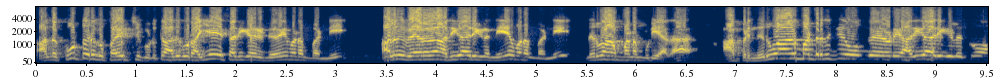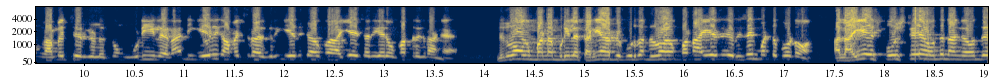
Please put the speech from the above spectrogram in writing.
அந்த கூட்டுறவுக்கு பயிற்சி கொடுத்து அதுக்கு ஒரு ஐஏஎஸ் அதிகாரி நியமனம் பண்ணி அல்லது வேற ஏதாவது அதிகாரிகளை நியமனம் பண்ணி நிர்வாகம் பண்ண முடியாதா? அப்படி நிர்வாகம் பண்றதுக்கு உங்களுடைய அதிகாரிகளுக்கும் உங்க அமைச்சர்களுக்கும் முடியலன்னா நீங்க எதுக்கு அமைச்சரா இருக்கிறீங்க? எதுக்கு அவங்க ஐஏஎஸ் அதிகாரி உட்காந்துருக்காங்க நிர்வாகம் பண்ண முடியல தனியார்ல கொடுத்தா நிர்வாகம் பண்ண ஐஏஎஸ் ரிசைன் பண்ணிட்டு போட்டோம். அந்த ஐஏஎஸ் போஸ்டே வந்து நாங்க வந்து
